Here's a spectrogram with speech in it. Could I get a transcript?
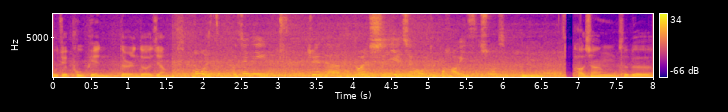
我觉得普遍的人都是这样子。可是我这我最近觉得很多人失业之后，我就不好意思说什么。嗯，好像这个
